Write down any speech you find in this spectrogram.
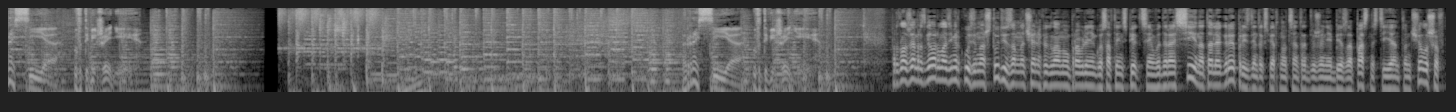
Россия в движении. Россия в движении. Продолжаем разговор. Владимир Кузин в нашей студии, замначальника Главного управления госавтоинспекции МВД России, Наталья Гре, президент экспертного центра движения безопасности, я Антон Челышев.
